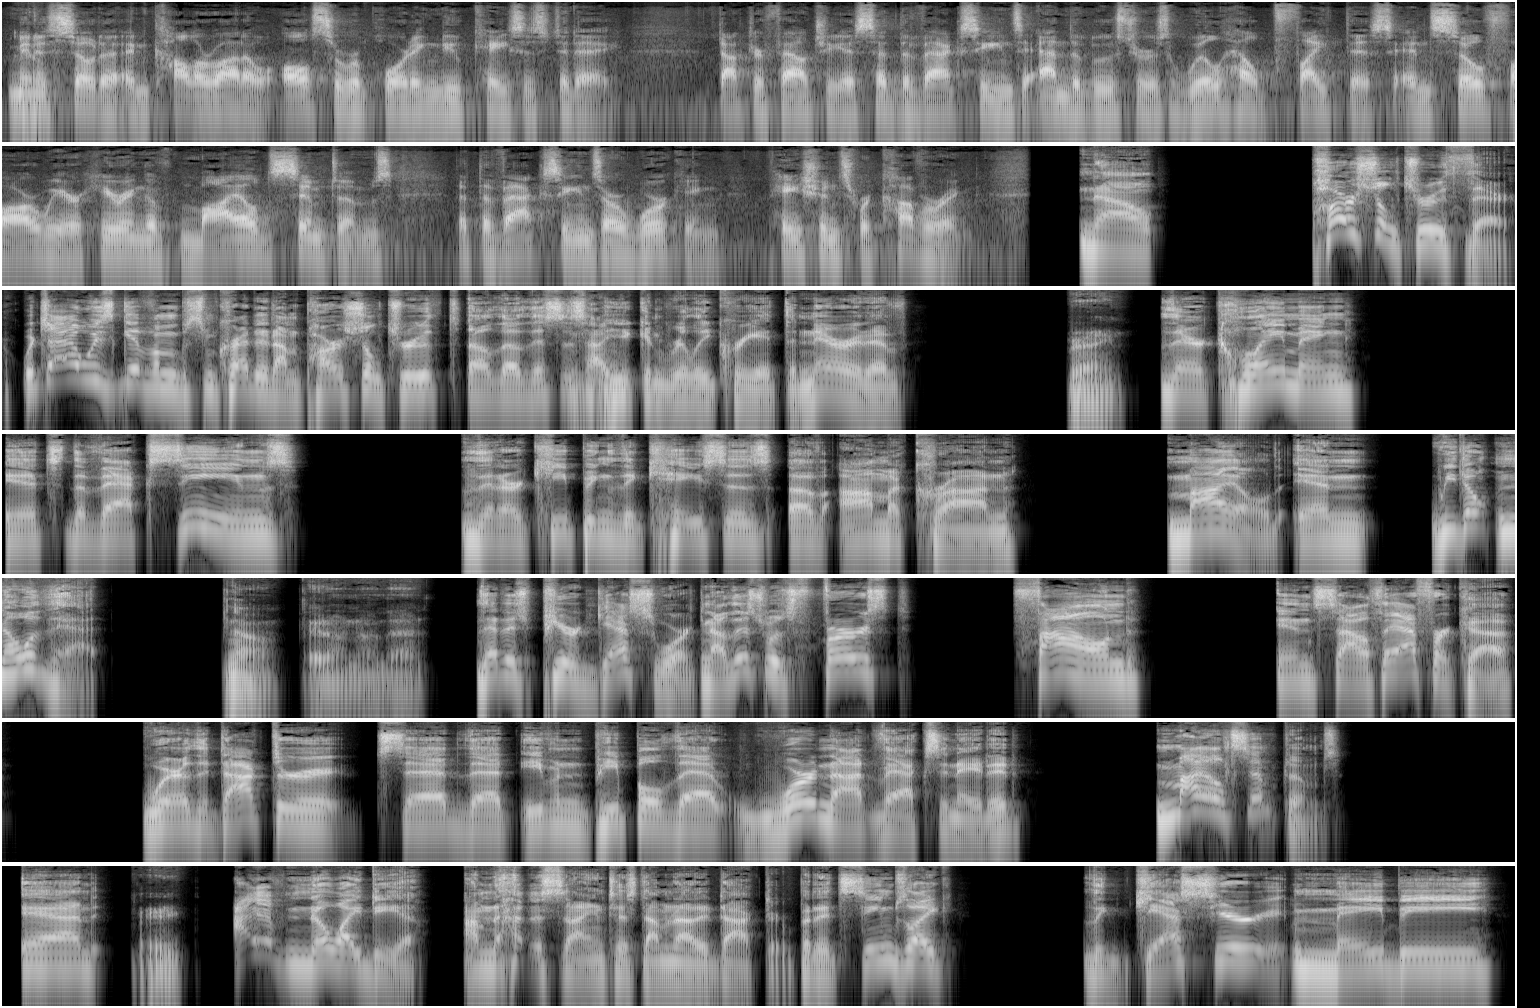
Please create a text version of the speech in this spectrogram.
Minnesota and Colorado also reporting new cases today. Dr. Fauci has said the vaccines and the boosters will help fight this. And so far, we are hearing of mild symptoms that the vaccines are working, patients recovering. Now, partial truth there, which I always give them some credit on partial truth, although this is how Mhm. you can really create the narrative. Right. They're claiming it's the vaccines that are keeping the cases of Omicron mild. And we don't know that. No, they don't know that. That is pure guesswork. Now, this was first found in South Africa, where the doctor said that even people that were not vaccinated, mild symptoms. And I have no idea. I'm not a scientist, I'm not a doctor, but it seems like the guess here may be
